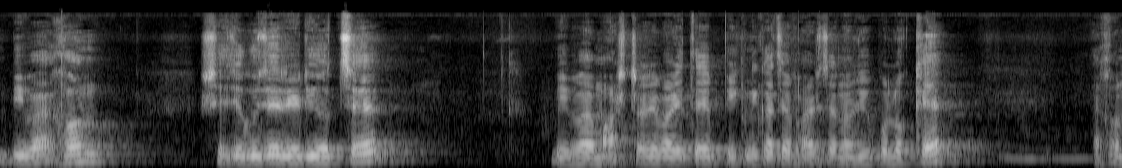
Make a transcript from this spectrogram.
বিবাহ এখন সেজে গুজে রেডি হচ্ছে। বিবাহ মাস্টারের বাড়িতে পিকনিক আছে ফার্স্ট জানুয়ারি উপলক্ষে। এখন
